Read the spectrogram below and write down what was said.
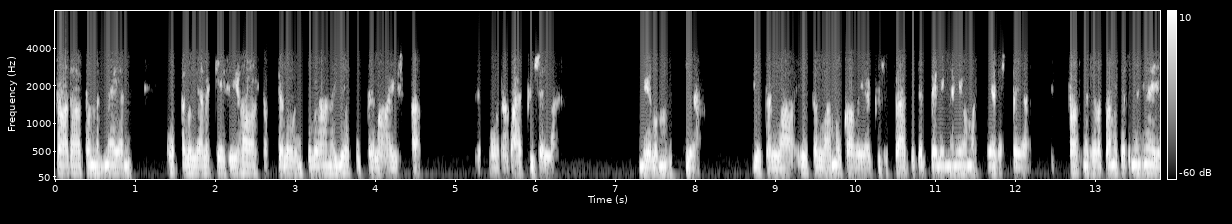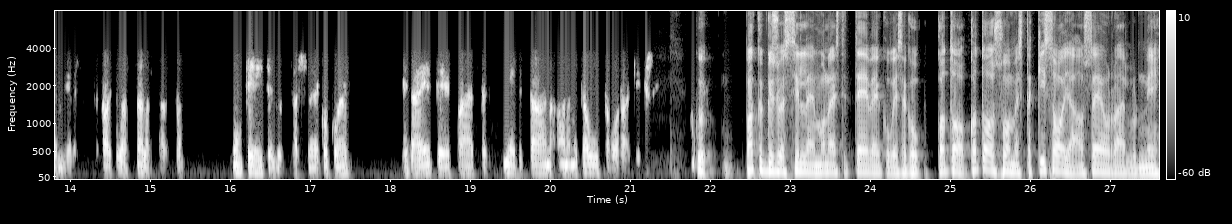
saadaan tuonne meidän ottelun jälkeisiin haastatteluihin, tulee aina joku pelaajista, että voidaan vähän kysellä mieluummin jutellaan, jutellaan mukavia ja kysytään, miten peli meni omasta mielestä ja taas me sellataan, miten se meni meidän mielestä. Kaikilla tällaista, että on kehitellyt tässä ja koko ajan mitä eteenpäin, että mietitään aina, aina uutta voidaan keksiä. Pakko kysyä silleen monesti TV-kuvissa, kun koto, koto Suomesta kisoja on seuraillut, niin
